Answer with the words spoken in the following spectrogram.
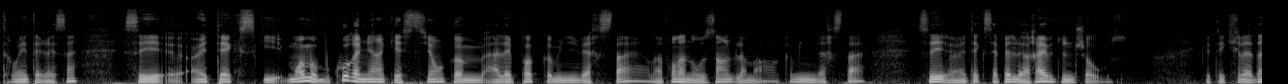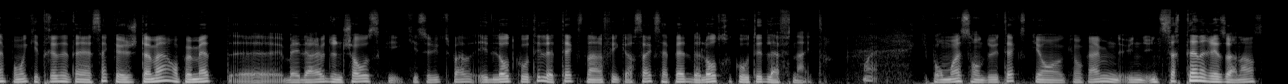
trouvé intéressant. C'est euh, un texte qui, moi, m'a beaucoup remis en question comme à l'époque comme universitaire, dans le fond, dans nos angles morts comme universitaire. C'est un texte qui s'appelle Le rêve d'une chose que tu écris là-dedans, pour moi, qui est très intéressant, que justement, on peut mettre euh, ben, le rêve d'une chose qui, qui est celui que tu parles, et de l'autre côté, le texte dans Fille qui s'appelle De l'autre côté de la fenêtre. Ouais. qui pour moi sont deux textes qui ont, qui ont quand même une, certaine résonance.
